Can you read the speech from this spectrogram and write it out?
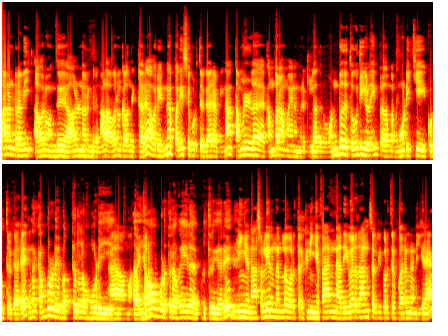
ஆர் என் ரவி அவரும் வந்து ஆளுநருங்கிறனால அவரும் கலந்துக்கிட்டாரு அவர் என்ன பரிசு கொடுத்திருக்காரு அப்படின்னா தமிழ்ல கம்பராமாயணம் இருக்குல்ல அது ஒரு ஒன்பது தொகுதிகளையும் பிரதமர் மோடிக்கு கொடுத்திருக்காரு. ஏன்னா கம்பருடைய பக்தர்ல மோடி. ஆமா ஞாபகப்படுத்துற வகையில கொடுத்திருக்காரு. நீங்க நான் சொல்லியிருந்தேன்ல ஒருத்தருக்கு நீங்க ஃபேன் அது இவர் தான் சொல்லி கொடுத்திருப்பாருன்னு நினைக்கிறேன்.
